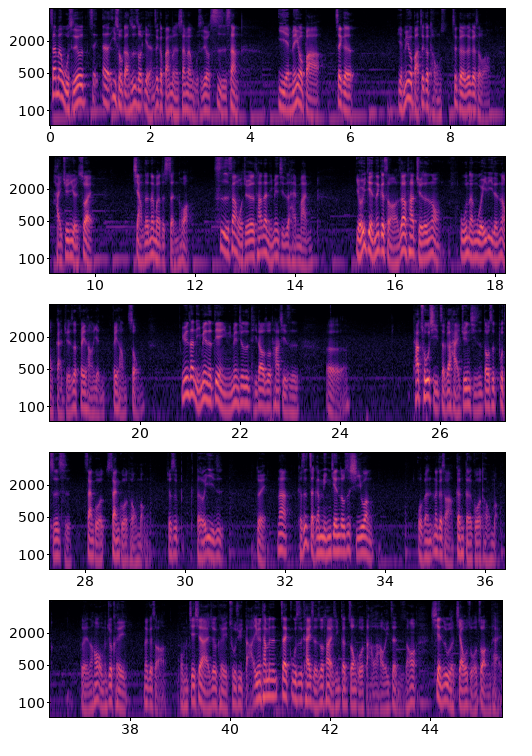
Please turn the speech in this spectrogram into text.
三百五十六这呃，义守广司所演的这个版本的三百五十六，事实上也没有把这个，也没有把这个统这个这个什么海军元帅讲的那么的神话。事实上，我觉得他在里面其实还蛮有一点那个什么，让他觉得那种无能为力的那种感觉是非常严非常重。因为在里面的电影里面，就是提到说，他其实，呃，他初期整个海军其实都是不支持三国三国同盟，就是德意日，对。那可是整个民间都是希望我们那个啥跟德国同盟，对，然后我们就可以那个啥，我们接下来就可以出去打，因为他们在故事开始的时候，他已经跟中国打了好一阵子，然后陷入了焦灼状态，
